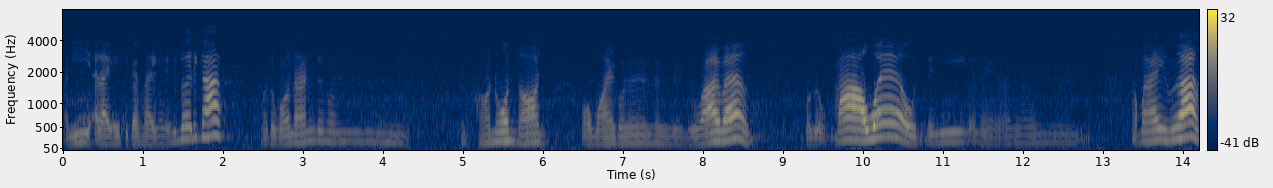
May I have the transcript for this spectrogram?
อันนี้อะไรกิจกรรมอะไรด้วยดิครับมาตรงนั้นทุกคนขอนอนนอน โอ้ไม่ก็ว้ายแล้วก็มาแววทีนี้ก็ทำไมเพื่อน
